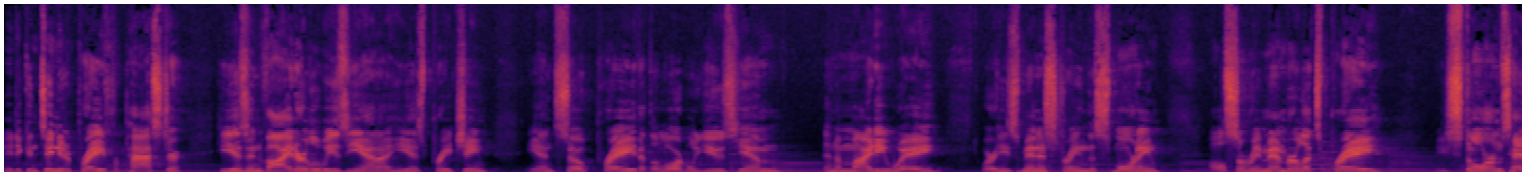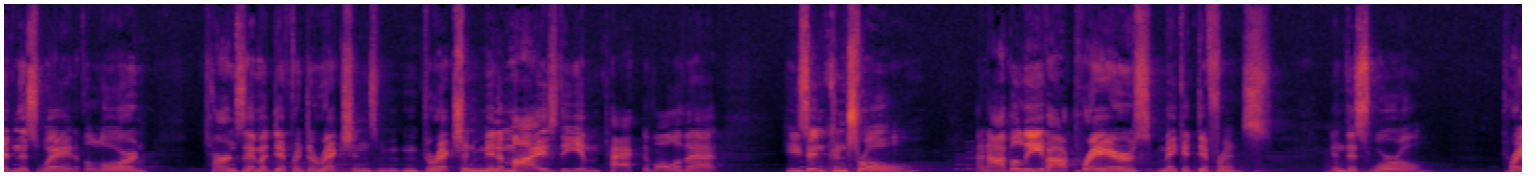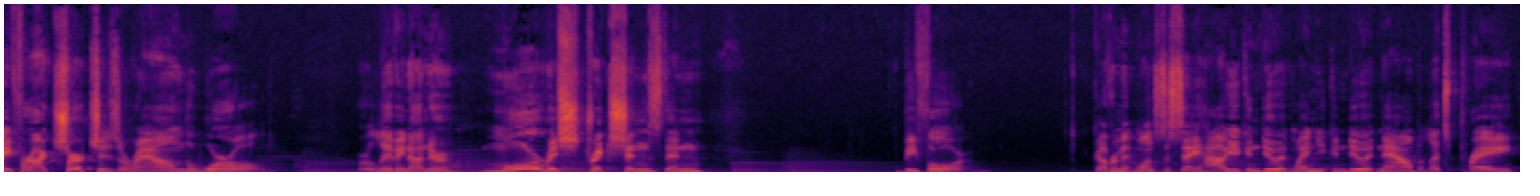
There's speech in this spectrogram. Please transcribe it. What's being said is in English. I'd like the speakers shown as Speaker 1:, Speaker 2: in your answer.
Speaker 1: We need to continue to pray for Pastor. He is in Vidor, Louisiana. He is preaching. And so pray that the Lord will use him in a mighty way where he's ministering this morning. Also, remember, let's pray these storms heading this way, that the Lord turns them a different directions, direction, minimize the impact of all of that. He's in control. And I believe our prayers make a difference in this world. Pray for our churches around the world who are living under more restrictions than before. Government wants to say how you can do it, when you can do it now, but let's pray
